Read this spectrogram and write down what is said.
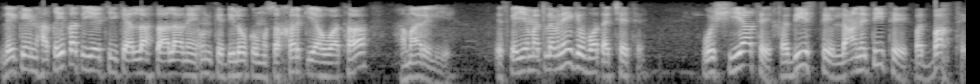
لیکن حقیقت یہ تھی کہ اللہ تعالیٰ نے ان کے دلوں کو مسخر کیا ہوا تھا ہمارے لیے۔ اس کا یہ مطلب نہیں کہ وہ بہت اچھے تھے۔ وہ شیعہ تھے خبیص تھے لانتی تھے، بدبخت تھے۔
